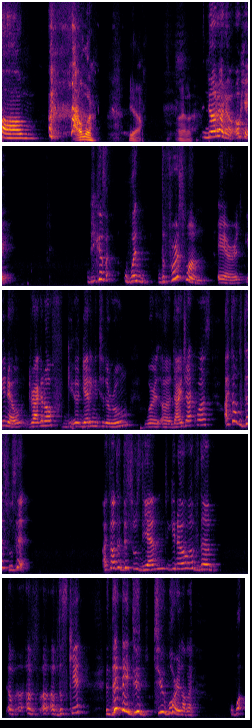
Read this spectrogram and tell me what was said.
Um. Uh, yeah. I don't know. no, no, no. Okay. Because when the first one aired, you know, Dragunov g- getting into the room where uh, Dijak was, I thought that this was it. I thought that this was the end, you know, of the of of of the skit. And then they did two more, and I'm like, what?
